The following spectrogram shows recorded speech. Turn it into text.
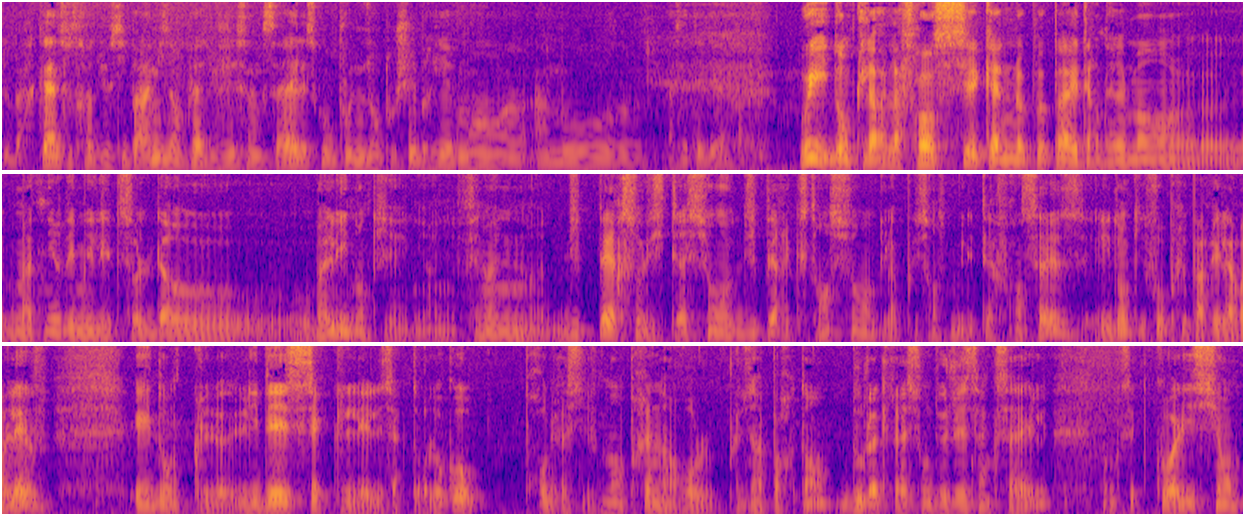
de, Barkhane se traduit aussi par la mise en place du G5 Sahel. Est-ce que vous pouvez nous en toucher brièvement euh, un mot euh, à cet égard? Oui, donc la, France sait qu'elle ne peut pas éternellement euh, maintenir des milliers de soldats au, Mali. Donc il y, a, un phénomène d'hyper-sollicitation d'hyper-extension de la puissance militaire française. Et donc il faut préparer la relève. Et donc l'idée, c'est que les, acteurs locaux progressivement prennent un rôle plus important, d'où la création du G5 Sahel, donc cette coalition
